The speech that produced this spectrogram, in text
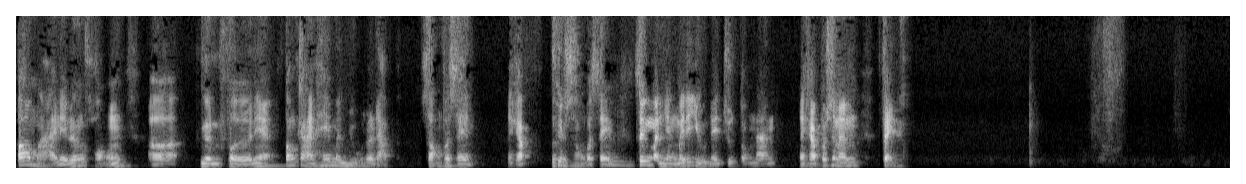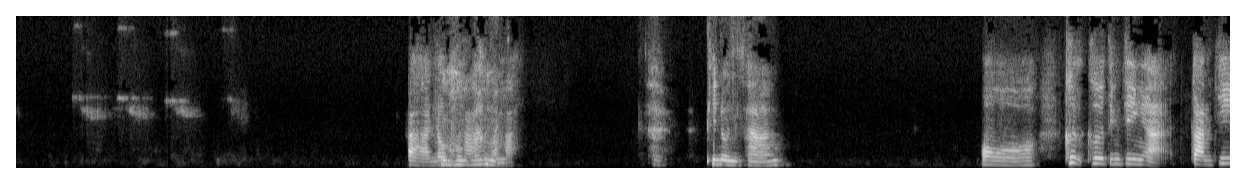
เป้าหมายในเรื่องของเงินเฟ้อเนี่ยต้องการให้มันอยู่ระดับ 2%นะครับขึ้น 2%ซึ่งมันยังไม่ได้อยู่ในจุดตรงนั้นนะครับเพราะฉะนั้นเฟด อ่านนค้างเหรอคะพี่นนค้างอ๋อคือคือจริง ๆ อะ การที่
